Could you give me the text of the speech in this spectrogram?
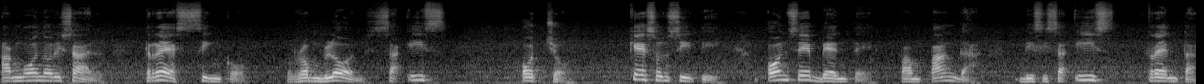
Angono Rizal 3 5 Romblon 6 8 Quezon City 11 20 Pampanga 16 30,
